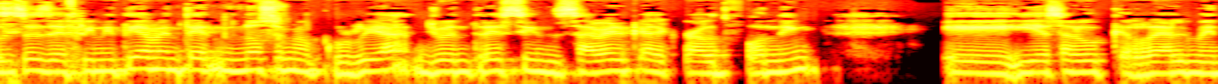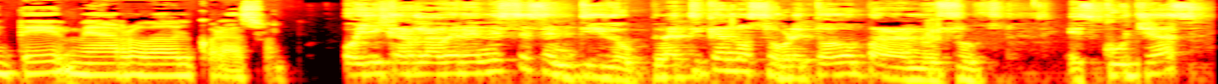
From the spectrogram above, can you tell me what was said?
Entonces, definitivamente no se me ocurría. Yo entré sin saber que hay crowdfunding eh, y es algo que realmente me ha robado el corazón. Oye, Carla, a ver, en este sentido, platícanos sobre todo para nuestros escuchas,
